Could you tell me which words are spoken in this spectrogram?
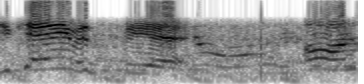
You can't even see it. Oh,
